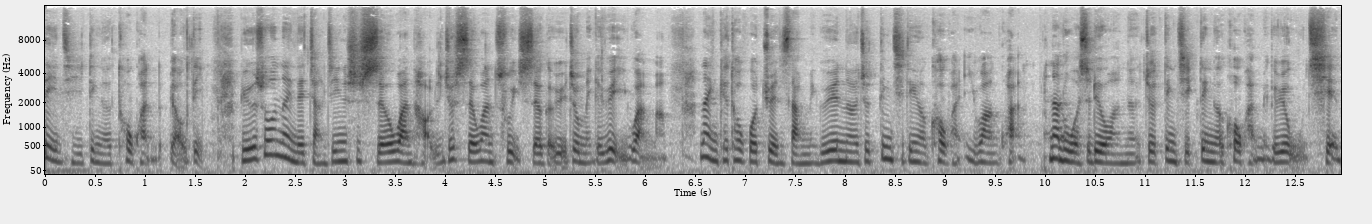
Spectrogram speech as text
定期定额扣款的标的，比如说呢，你的奖金是十二万好了，你就十二万除以十二个月，就每个月一万嘛。那你可以透过券商每个月呢就定期定额扣款一万块。那如果是六万呢，就定期定额扣款每个月五千。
